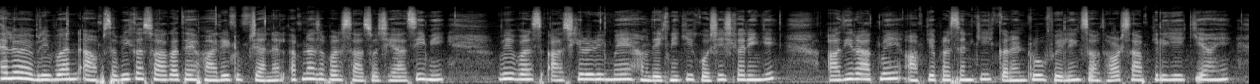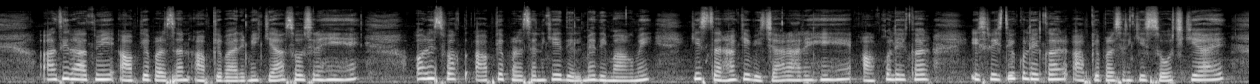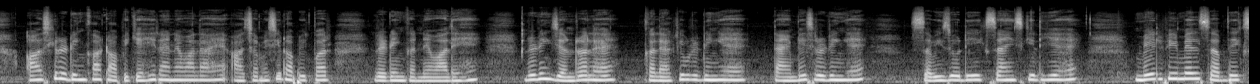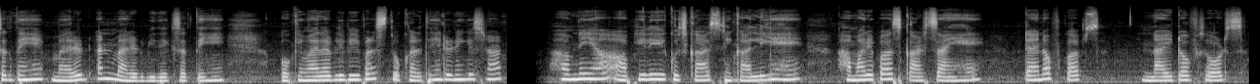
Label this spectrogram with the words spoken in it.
Hello everyone आप सभी का स्वागत है हमारे यूट्यूब चैनल अपना सफ़र सात सौ छियासी में। वीवर्स आज की रीडिंग में हम देखने की कोशिश करेंगे। आधी रात में आपके पर्सन की करंट ट्रू फीलिंग्स और थॉट्स आपके लिए क्या हैं? आधी रात में आपके पर्सन आपके बारे में क्या सोच रहे हैं? और इस वक्त आपके पर्सन के दिल में दिमाग में किस तरह के विचार आ रहे हैं? आपको लेकर, इस रिश्ते को लेकर आपके पर्सन की सोच क्या है? आज की रीडिंग का टॉपिक यही रहने वाला है। आज हम इसी टॉपिक पर रीडिंग करने वाले हैं। रीडिंग जनरल है कलेक्टिव रीडिंग है टाइमलेस रीडिंग है सभी जोडियक साइंस के लिए है। मेल फीमेल सब देख सकते हैं। मैरिड अनमैरिड भी देख सकते हैं। ओके माई लवली वीवर्स तो करते हैं रीडिंग स्टार्ट हमने यहाँ आपके लिए कुछ कार्ड्स निकाल लिए हैं। हमारे पास कार्ड्स आए हैं। Ten of cups knight of swords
